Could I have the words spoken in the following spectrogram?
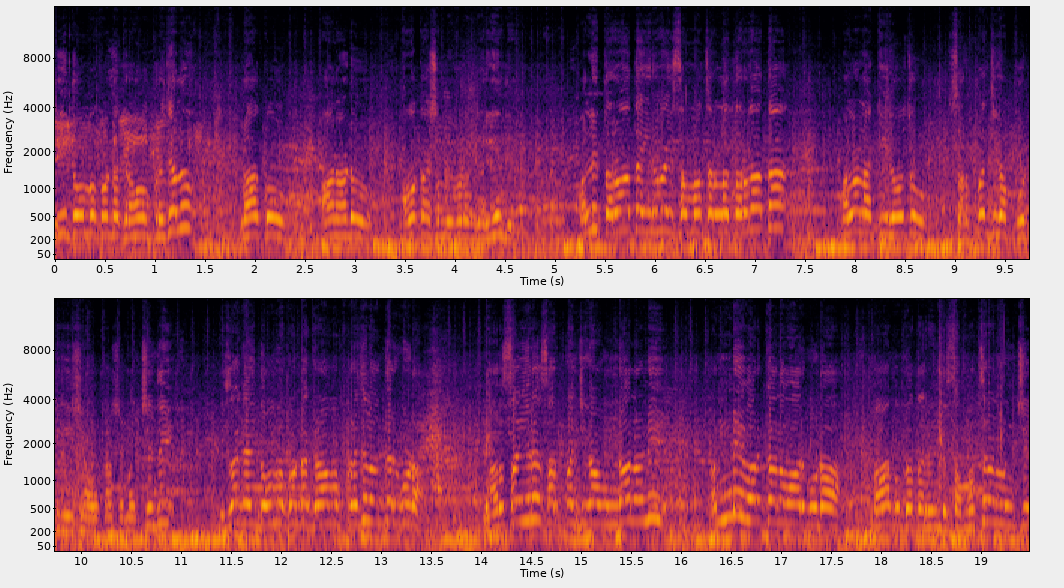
ఈ దోమకొండ గ్రామ ప్రజలు నాకు ఆనాడు అవకాశం ఇవ్వడం జరిగింది. మళ్ళీ తర్వాత ఇరవై సంవత్సరాల తర్వాత మళ్ళీ నాకు ఈరోజు సర్పంచ్గా పోటీ చేసే అవకాశం వచ్చింది. నిజంగా ఈ దోమకొండ గ్రామ ప్రజలందరూ కూడా నరసయ్యనే సర్పంచ్గా ఉండాలని అన్ని వర్గాల వారు కూడా నాకు గత రెండు సంవత్సరాల నుంచి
